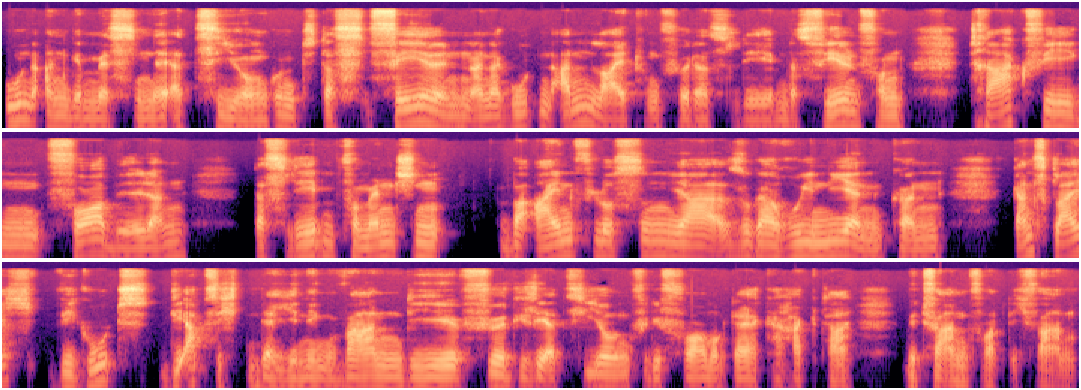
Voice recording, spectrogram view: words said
unangemessene Erziehung und das Fehlen einer guten Anleitung für das Leben, das Fehlen von tragfähigen Vorbildern das Leben von Menschen beeinflussen, ja sogar ruinieren können. Ganz gleich, wie gut die Absichten derjenigen waren, die für diese Erziehung, für die Formung der Charakter mitverantwortlich waren.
